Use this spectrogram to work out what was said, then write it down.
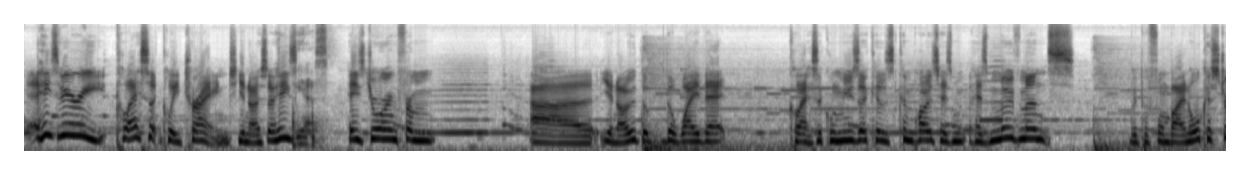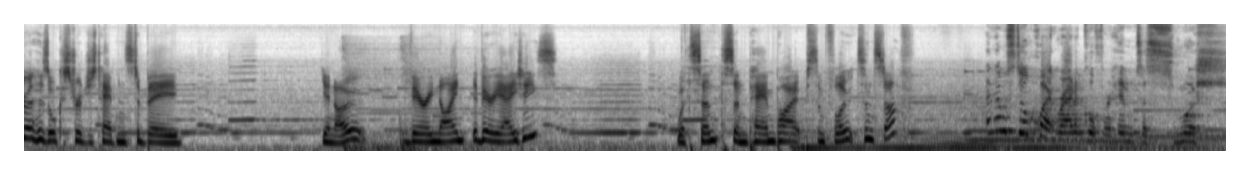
he's very classically trained, you know. So he's Yes. he's drawing from uh, you know the the way that classical music is composed has has movements. We perform by an orchestra. His orchestra just happens to be, you know, very nine very eighties, with synths and panpipes and flutes and stuff. And it was still quite radical for him to smush,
